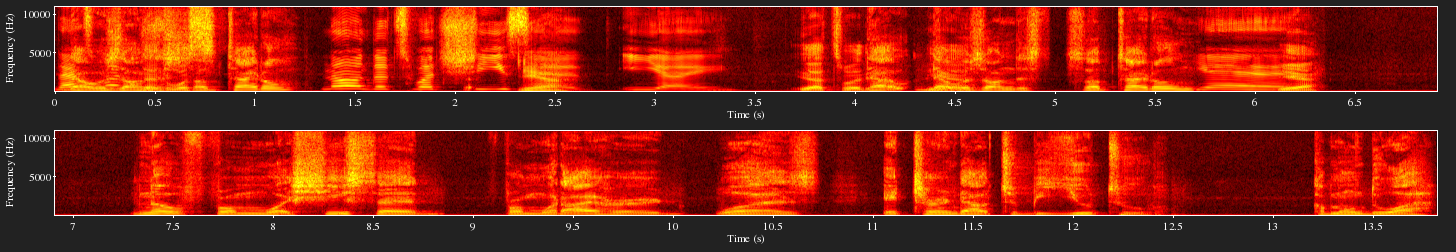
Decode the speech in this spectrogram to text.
That's that was what- on That the was- subtitle. No, that's what she Yeah. said. EI. that's what That that yeah. was on the subtitle. Yeah. yeah. No, from what she said, from what I heard, was it turned out to be you two. Kamong dua.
